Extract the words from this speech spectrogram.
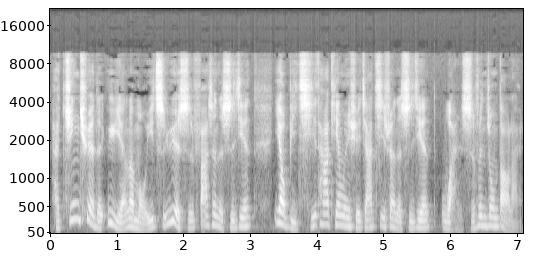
还精确地预言了某一次月食发生的时间要比其他天文学家计算的时间晚十分钟到来。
